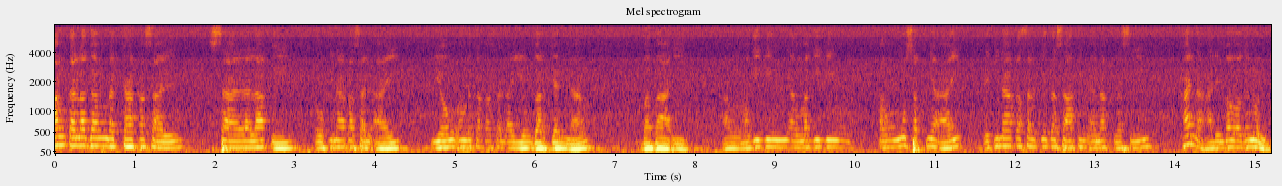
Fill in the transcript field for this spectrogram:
ang talagang nagkakasal sa lalaki o kinakasal ay yung ang nagkakasal ay yung guardian ng babae. Ang magiging ang magiging pangungusap niya ay eh kinakasal kita sa aking anak na si Hana, halimbawa ganun.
